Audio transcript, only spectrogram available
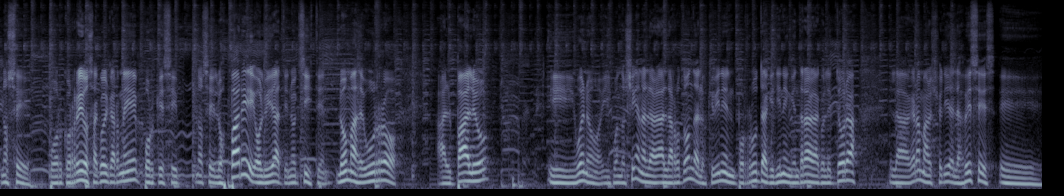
no sé, por correo sacó el carnet porque se, no sé, los pare, olvídate, no existen. Lomas de burro al palo. Y bueno, y cuando llegan a la, a la rotonda, los que vienen por ruta que tienen que entrar a la colectora, la gran mayoría de las veces, eh,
